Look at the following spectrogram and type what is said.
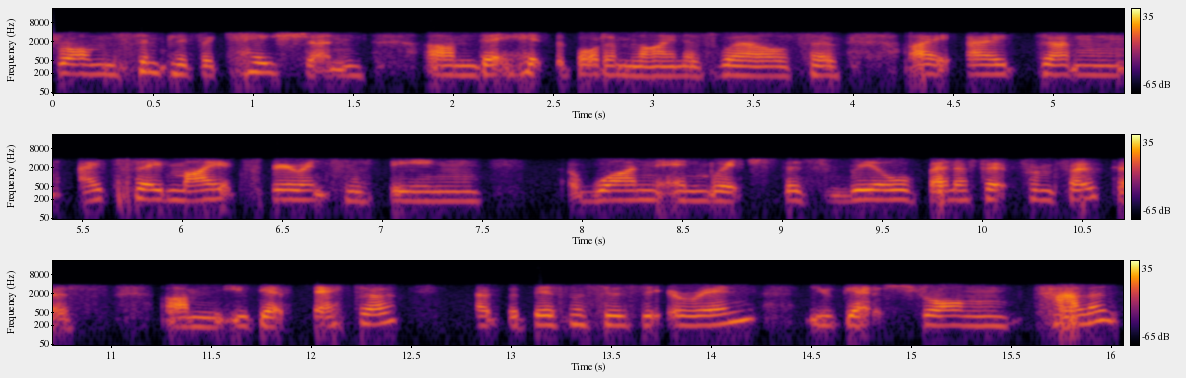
from simplification um, that hit the bottom line as well. So um, I'd say my experience has been one in which there's real benefit from focus. Um, you get better at the businesses that you're in, you get strong talent,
